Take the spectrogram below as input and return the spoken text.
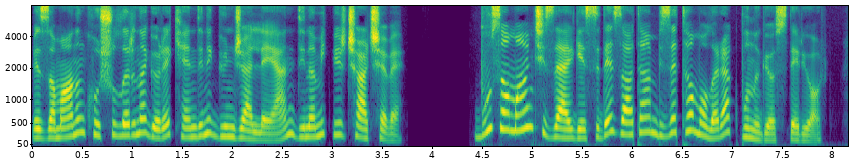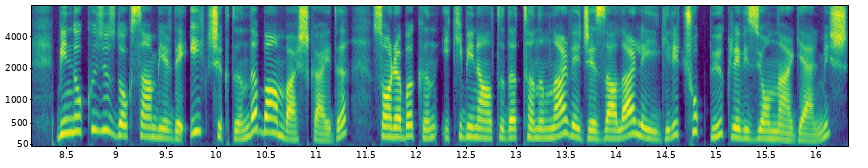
ve zamanın koşullarına göre kendini güncelleyen dinamik bir çerçeve. Bu zaman çizelgesi de zaten bize tam olarak bunu gösteriyor. 1991'de ilk çıktığında bambaşkaydı. Sonra bakın 2006'da tanımlar ve cezalarla ilgili çok büyük revizyonlar gelmiş.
